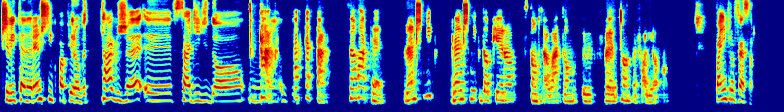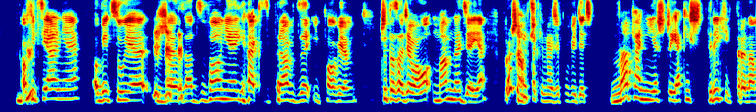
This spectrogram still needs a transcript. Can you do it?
Czyli ten ręcznik papierowy także yy, wsadzić do. Yy, tak, tak, tak, tak. Sałatę ręcznik, ręcznik dopiero z tą sałatą y, w torbę foliową. Pani profesor, mhm. oficjalnie obiecuję, że zadzwonię, jak sprawdzę i powiem, czy to zadziałało. Mam nadzieję. Proszę Dobrze. mi w takim razie powiedzieć, ma Pani jeszcze jakieś triki, które nam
